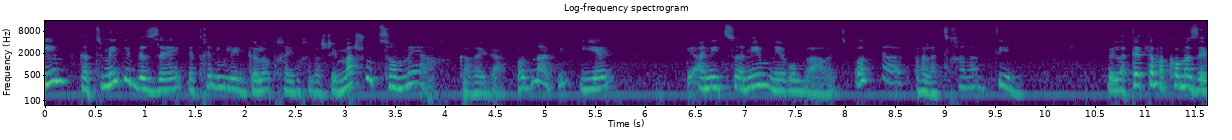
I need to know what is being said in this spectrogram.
אם תתמידי בזה, יתחילו להתגלות חיים חדשים. משהו צומח כרגע. עוד מעט יהיה... הניצנים נראו בארץ. עוד מעט, אבל את צריכה להמתין. ולתת את המקום הזה,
